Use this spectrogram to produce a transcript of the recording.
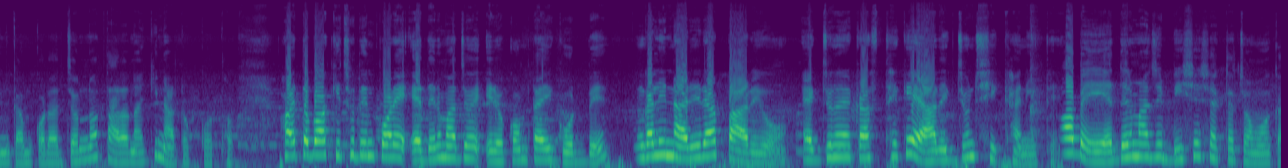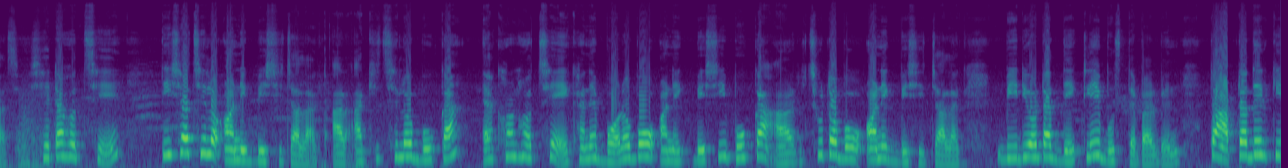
ইনকাম করার জন্য তারা নাকি নাটক করতো। হয়তো বা কিছুদিন পরে এদের মাঝে এরকমটাই ঘটবে। বাঙালি নারীরা পারেও একজনের কাছ থেকে আরেকজন শিক্ষা নিতে। তবে এদের মাঝে বিশেষ একটা চমক আছে। সেটা হচ্ছে তিশা ছিল অনেক বেশি চালাক আর আখি ছিল বোকা। এখন হচ্ছে এখানে বড় বউ অনেক বেশি বোকা আর ছোট বউ অনেক বেশি চালাক। ভিডিওটা দেখলেই বুঝতে পারবেন। তো আপনাদের কি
